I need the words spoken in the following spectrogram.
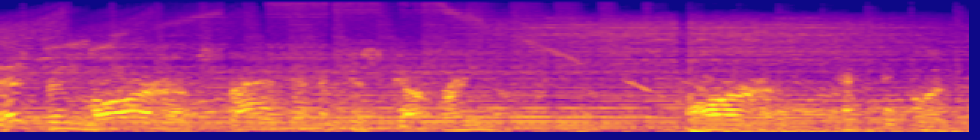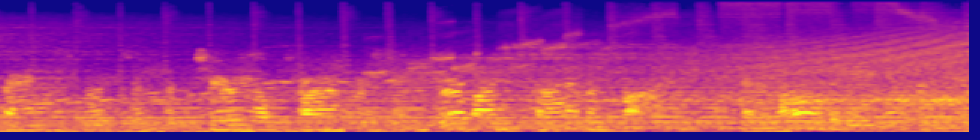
There's been more of scientific discovery, more of technical advancements and material progress in your lifetime and mine than all the ages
